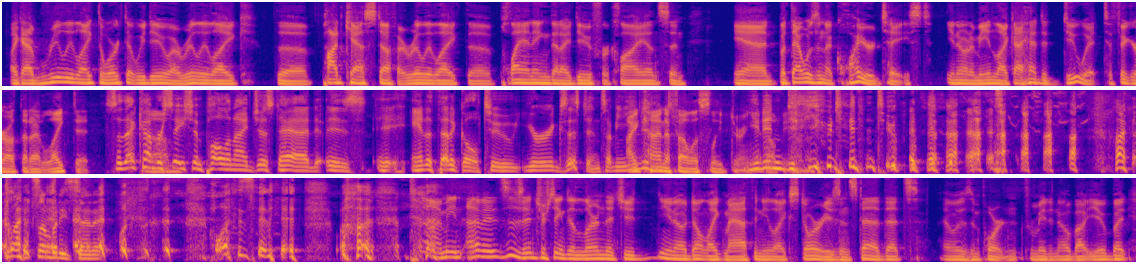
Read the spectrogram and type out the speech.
like I really like the work that we do. I really like the podcast stuff. I really like the planning that I do for clients and and but that was an acquired taste. You know what I mean? Like I had to do it to figure out that I liked it. So that conversation Paul and I just had is eh, antithetical to your existence. I mean, you I kind of fell asleep during you it. I'll didn't do, you didn't do any of that. I'm glad somebody said it. wasn't it? I mean, I mean, this is interesting to learn that you, you know, don't like math and you like stories instead. That's that was important for me to know about you. But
